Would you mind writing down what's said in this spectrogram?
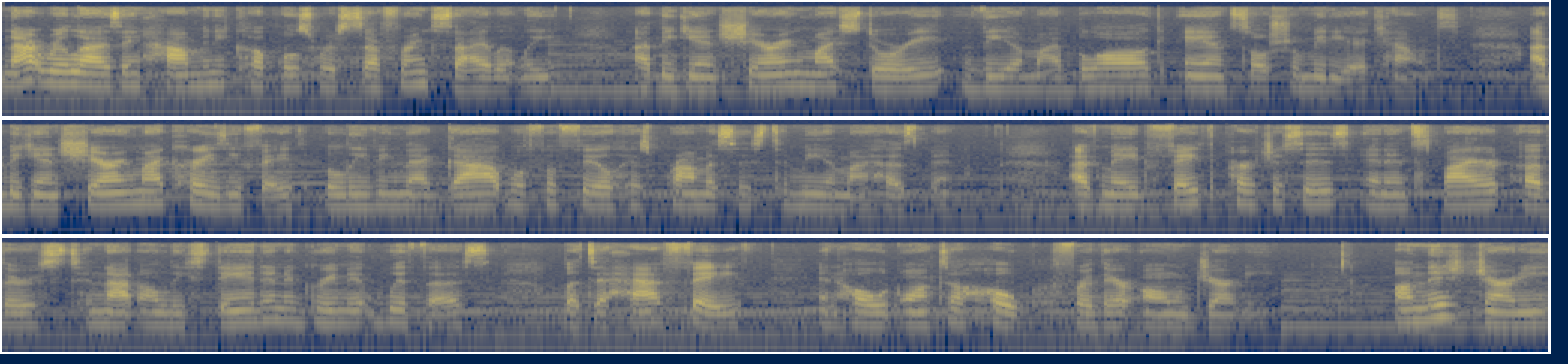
Not realizing how many couples were suffering silently, I began sharing my story via my blog and social media accounts. I began sharing my crazy faith, believing that God would fulfill His promises to me and my husband. I've made faith purchases and inspired others to not only stand in agreement with us, but to have faith and hold on to hope for their own journey. On this journey,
